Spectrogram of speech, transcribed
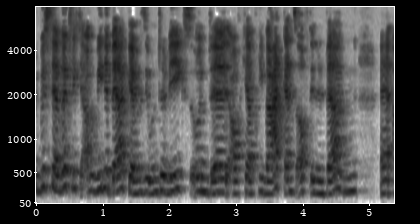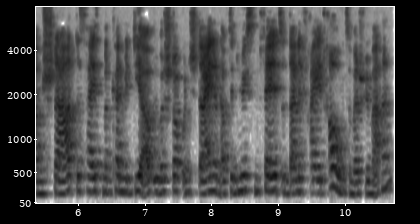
du bist ja wirklich auch wie eine Berggemse unterwegs und äh, auch ja privat ganz oft in den Bergen äh, am Start. Das heißt, man kann mit dir auch über Stock und Stein und auf den höchsten Fels und dann eine freie Trauung zum Beispiel machen.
